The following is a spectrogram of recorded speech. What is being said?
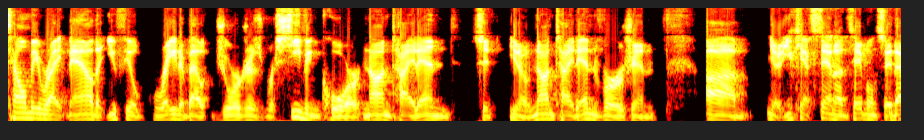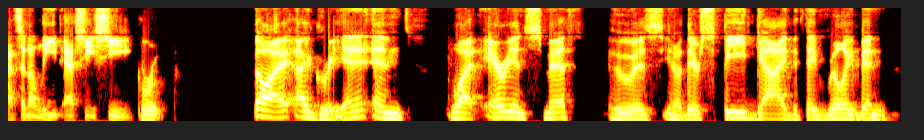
tell me right now that you feel great about Georgia's receiving corps, non tight end, you know, non tight end version um, you know, you can't stand on the table and say that's an elite SEC group. No, I, I agree. And, and what Arian Smith, who is, you know, their speed guy that they've really mm-hmm. been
